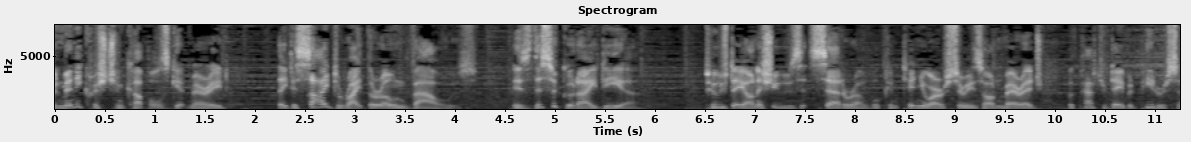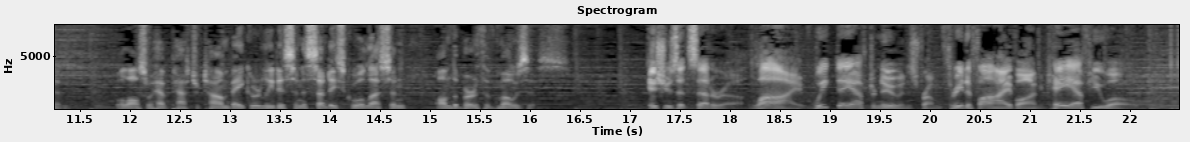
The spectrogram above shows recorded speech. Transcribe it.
When many Christian couples get married, they decide to write their own vows. Is this a good idea? Tuesday on Issues, etc., we'll continue our series on marriage with Pastor David Peterson. We'll also have Pastor Tom Baker lead us in a Sunday school lesson on the birth of Moses. Issues, etc., live weekday afternoons from 3 to 5 on KFUO.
